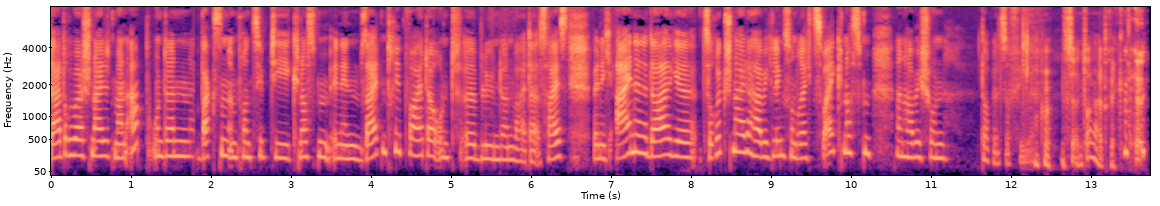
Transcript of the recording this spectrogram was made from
darüber schneidet man ab und dann wachsen im Prinzip die Knospen in den Seitentrieb weiter und äh, blühen dann weiter. Das heißt, wenn ich eine Dahlie zurückschneide, habe ich links und rechts zwei Knospen, dann habe ich schon doppelt so viele. Das ist ja ein toller Trick.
